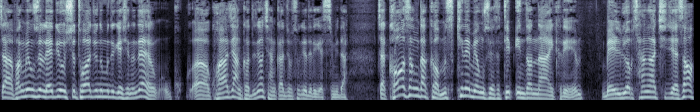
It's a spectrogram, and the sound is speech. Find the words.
자, 박명수 라디오쇼 도와주는 분들 계시는데, 어, 과하지 않거든요. 잠깐 좀 소개해드리겠습니다. 자, 거성닷컴 스킨의 명수에서 deep in the night 크림, 매일 유업 상하 치즈에서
